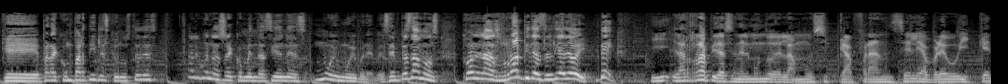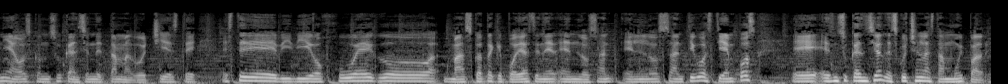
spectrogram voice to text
que para compartirles con ustedes algunas recomendaciones muy muy breves. Empezamos con las rápidas del día de hoy. Vic. Y las rápidas en el mundo de la música, Francelia Abreu y Kenia Oz con su canción de Tamagotchi, este, este videojuego mascota que podías tener en los, en los antiguos tiempos. Eh, en su canción, escúchenla, está muy padre.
